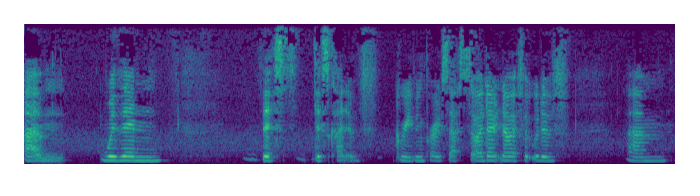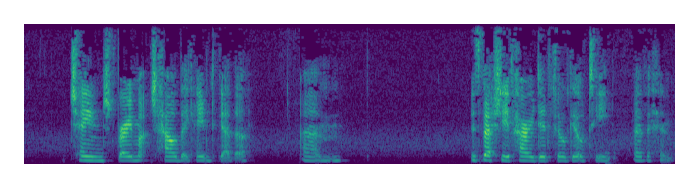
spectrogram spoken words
um, within this this kind of grieving process. So I don't know if it would have um, changed very much how they came together. Um, especially if Harry did feel guilty over him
